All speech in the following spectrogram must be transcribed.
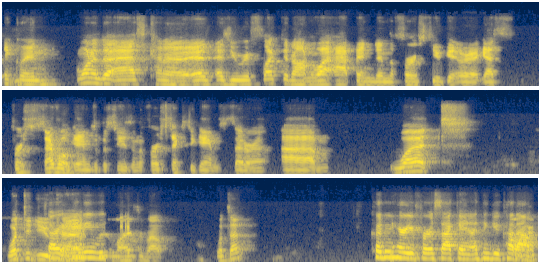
Hey, Quin. Wanted to ask, kind of, as, as you reflected on what happened in the first few, ga- or I guess first several games of the season, the first sixty games, etc. Um, what what did you Sorry, kind Andy, of realize about what's that? Couldn't hear you for a second. I think you cut Okay. out.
